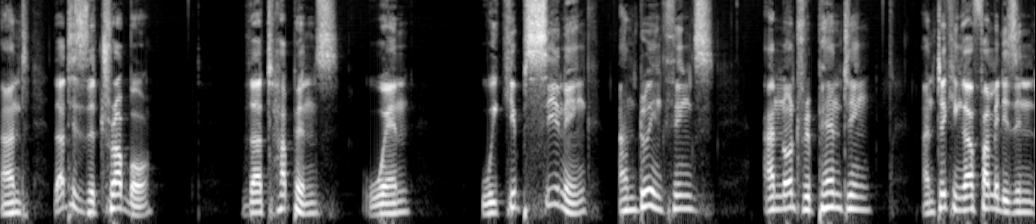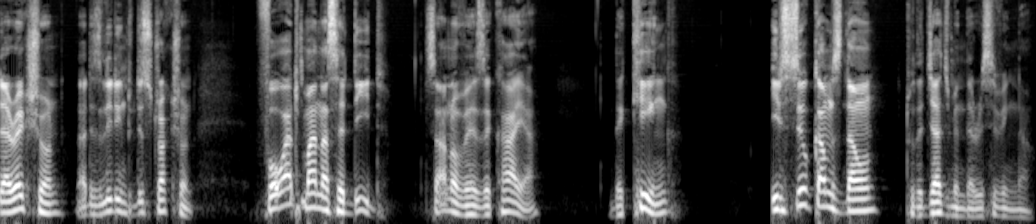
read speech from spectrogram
And that is the trouble that happens when we keep sinning and doing things and not repenting and taking our families in direction that is leading to destruction. For what Manasseh did, son of Hezekiah, the king, it still comes down to the judgment they're receiving now.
